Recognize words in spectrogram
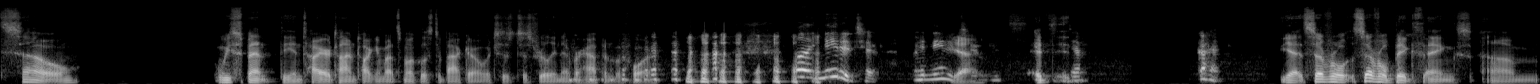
so we spent the entire time talking about smokeless tobacco which has just really never happened before well, it needed to. It needed Yeah. to. It's, It- it's it- def- Go ahead. yeah several several big things um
